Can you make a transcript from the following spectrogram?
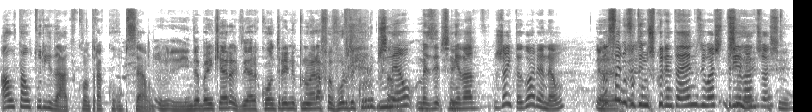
Alta Autoridade contra a Corrupção. Eh, Ainda bem que era, era contra e que não era a favor da corrupção. Não, mas eu tinha dado jeito agora, não? Não É. sei, nos últimos 40 anos eu acho que teria dado Sim, jeito. sim.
